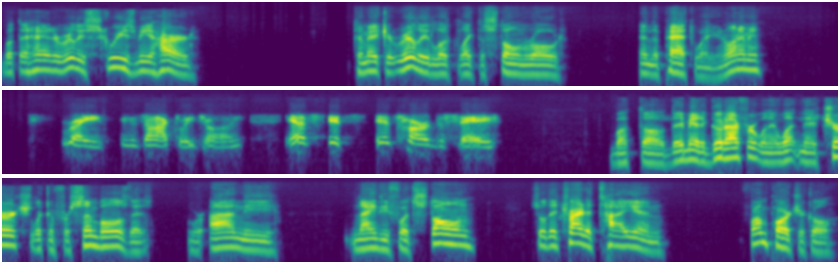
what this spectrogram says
but they had to really squeeze me hard to make it really look like the stone road and the pathway. You know what I mean? Right. Exactly, John. It's it's it's hard to say. But uh, they made a good effort when they went in that church looking for symbols that were on the 90 foot stone. So they try to tie in from Portugal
